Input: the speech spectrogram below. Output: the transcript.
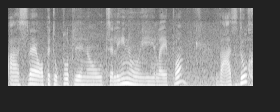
a sve opet uklopljeno u celinu i lepo. Vazduh,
